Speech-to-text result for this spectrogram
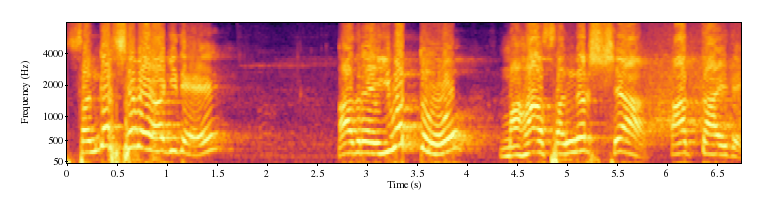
ಸಂಘರ್ಷವೇ ಆಗಿದೆ. ಆದರೆ ಇವತ್ತು ಮಹಾ ಸಂಘರ್ಷ ಆಗ್ತಾ ಇದೆ.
